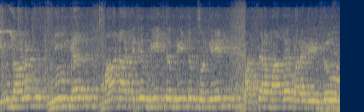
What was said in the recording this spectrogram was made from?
இருந்தாலும் நீங்கள் மாநாட்டுக்கு மீண்டும் மீண்டும் சொல்கிறேன் பத்திரமாக வர வேண்டும்.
